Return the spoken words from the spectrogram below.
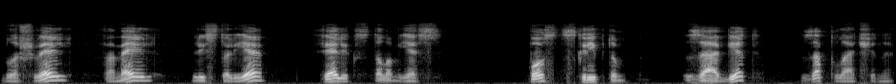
Блашвель, Фамель, Листолье, Феликс Толомьес. Постскриптум. За обед заплачено.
